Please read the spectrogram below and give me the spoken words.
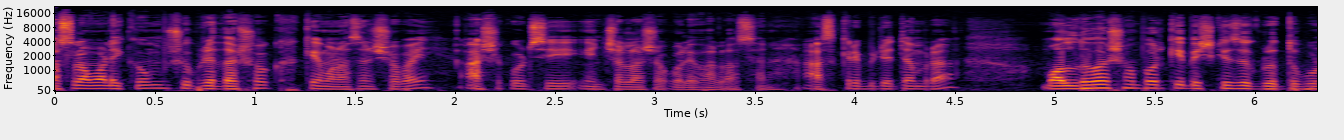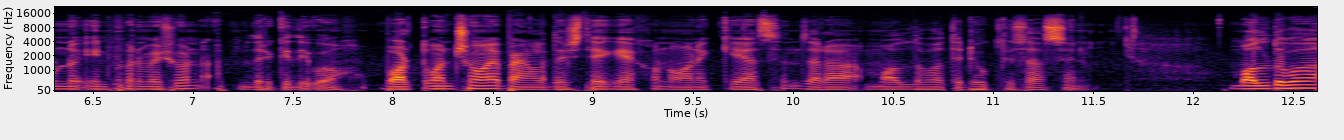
আসসালামু আলাইকুম, সুপ্রিয় দর্শক, কেমন আছেন সবাই? আশা করছি ইনশাল্লাহ সকলে ভালো আছেন। আজকের ভিডিওতে আমরা মলদোভা সম্পর্কে বেশ কিছু গুরুত্বপূর্ণ ইনফরমেশন আপনাদেরকে দিব। বর্তমান সময়ে বাংলাদেশ থেকে এখন অনেকে আছেন যারা মলদোভাতে ঢুকতে চাচ্ছেন। মলদোভা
